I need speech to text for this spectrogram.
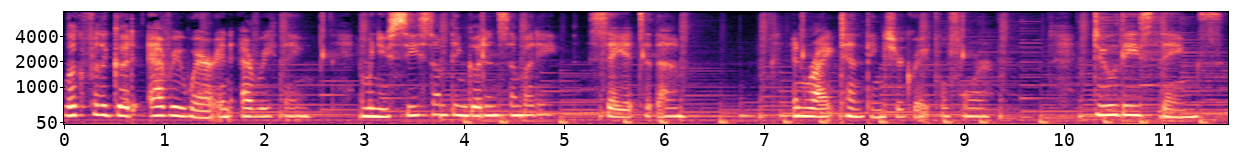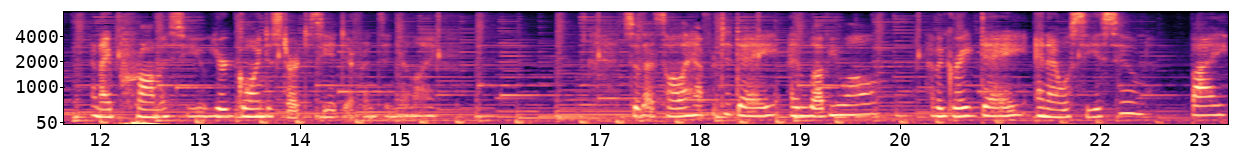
Look for the good everywhere in everything. And when you see something good in somebody, say it to them. And write 10 things you're grateful for. Do these things, and I promise you, you're going to start to see a difference in your life. So that's all I have for today. I love you all. Have a great day, and I will see you soon. Bye.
